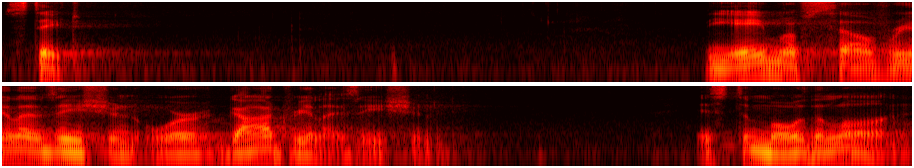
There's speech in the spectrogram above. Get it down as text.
state. The aim of self-realization or God-realization is to mow the lawn.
